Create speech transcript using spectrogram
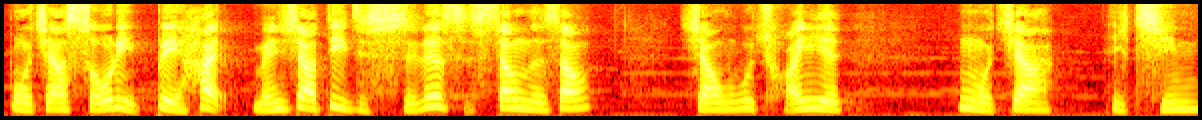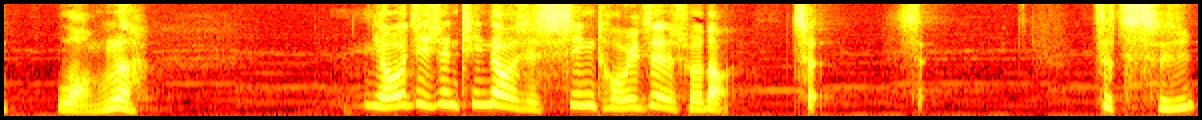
墨家首领被害，门下弟子死的死，伤的伤。江湖传言，墨家已经亡了。姚继轩听到时，心头一震，说道：“这、这、这只是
